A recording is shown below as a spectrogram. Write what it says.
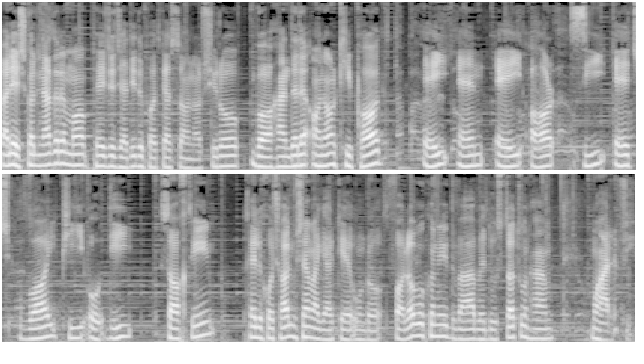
ولی اشکالی نداره. ما page جدید پادکست آنارشی رو با handle Anarchy Pod A N A R C H Y P O D ساختیم. خیلی خوشحال میشم اگر که اون رو follow بکنید و به دوستاتون هم معرفی.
